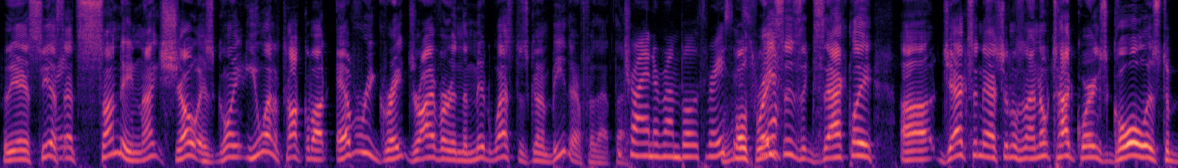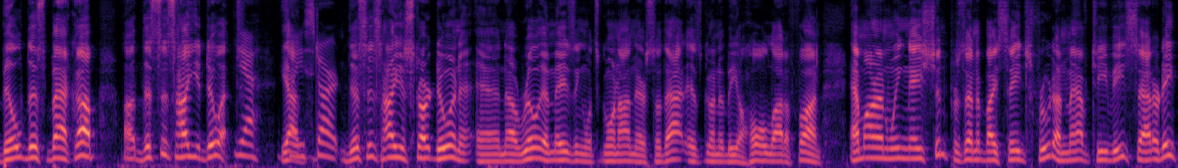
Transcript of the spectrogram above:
for the ASCS. That Sunday night show is going. You want to talk about every great driver in the Midwest is going to be there for that thing. Trying to run both races. Both Yeah. races, exactly. Uh, Jackson Nationals, and I know Todd Quiring's goal is to build this back up. Uh, this is how you do it. Yeah, how you start. This is how you start doing it, and uh, really amazing what's going on there. So that is going to be a whole lot of fun. MRN Wing Nation, presented by Sage Fruit on MAV TV, Saturday.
